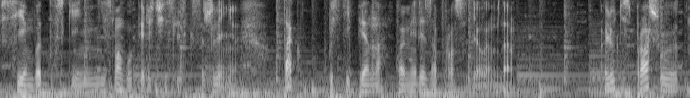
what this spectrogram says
все эмбедовские не смогу перечислить, к сожалению. Так постепенно, по мере запроса делаем, да. Люди спрашивают,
